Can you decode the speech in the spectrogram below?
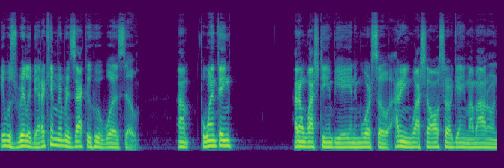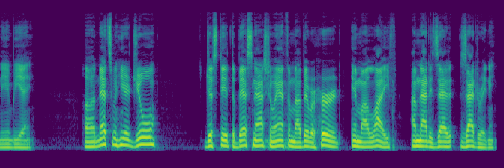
It was really bad. I can't remember exactly who it was though. Um, for one thing, I don't watch the NBA anymore, so I didn't even watch the All Star game. I'm out on the NBA. Uh, next one here, Jewel just did the best national anthem I've ever heard in my life. I'm not exa- exaggerating.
